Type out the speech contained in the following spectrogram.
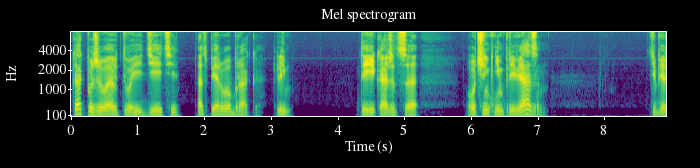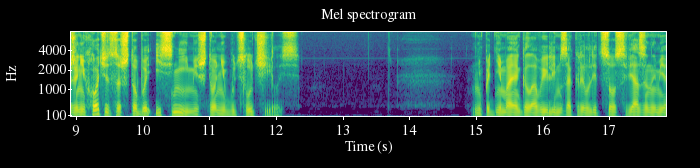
«Как поживают твои дети от первого брака, Лим? Ты, кажется, очень к ним привязан. Тебе же не хочется, чтобы и с ними что-нибудь случилось». Не поднимая головы, Лим закрыл лицо связанными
